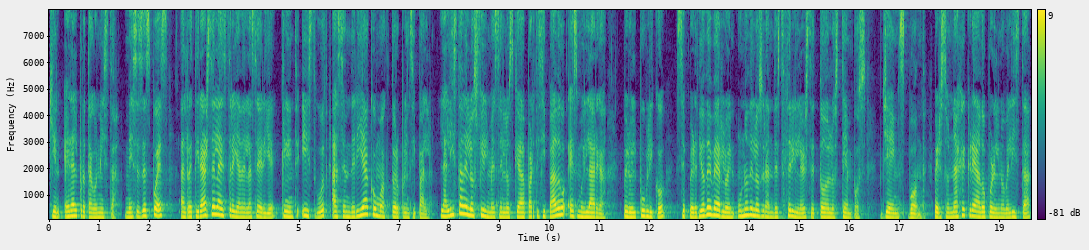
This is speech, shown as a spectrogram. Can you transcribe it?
quien era el protagonista. Meses después, al retirarse la estrella de la serie, Clint Eastwood ascendería como actor principal. La lista de los filmes en los que ha participado es muy larga, pero el público se perdió de verlo en uno de los grandes thrillers de todos los tiempos, James Bond, personaje creado por el novelista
